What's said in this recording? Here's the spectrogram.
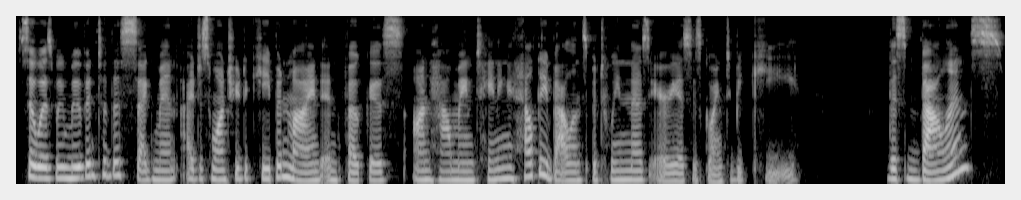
So, as we move into this segment, I just want you to keep in mind and focus on how maintaining a healthy balance between those areas is going to be key. This balance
